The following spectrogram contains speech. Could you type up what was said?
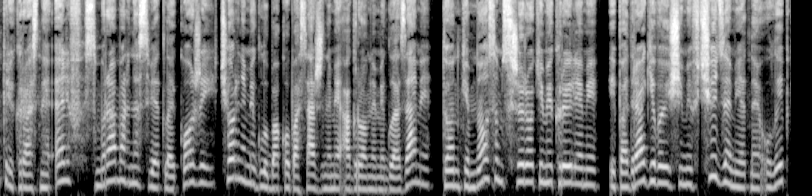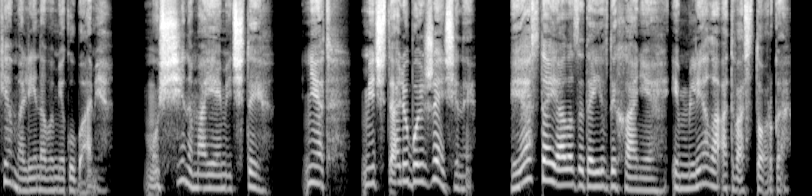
прекрасный эльф с мраморно-светлой кожей, черными глубоко посаженными огромными глазами, тонким носом с широкими крыльями и подрагивающими в чуть заметной улыбке малиновыми губами. Мужчина моей мечты. Нет, мечта любой женщины. Я стояла, затаив дыхание, и млела от восторга.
